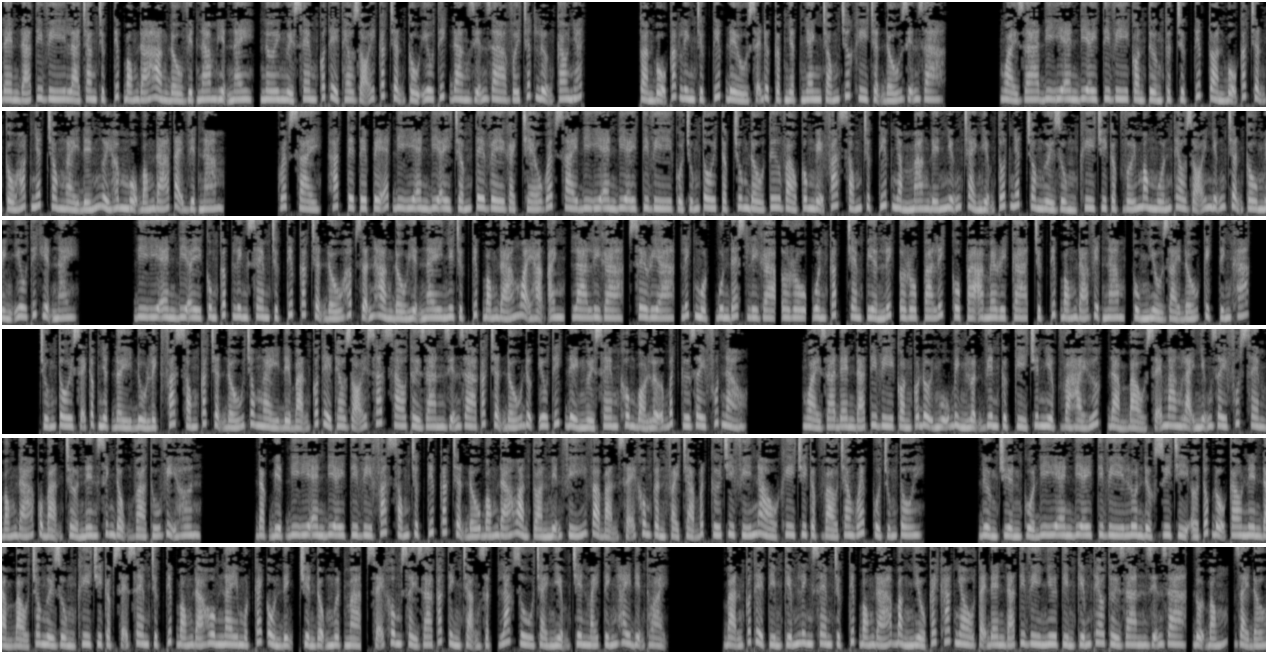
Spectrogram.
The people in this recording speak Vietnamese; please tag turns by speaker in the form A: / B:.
A: Đen Đá TV là trang trực tiếp bóng đá hàng đầu Việt Nam hiện nay, nơi người xem có thể theo dõi các trận cầu yêu thích đang diễn ra với chất lượng cao nhất. Toàn bộ các link trực tiếp đều sẽ được cập nhật nhanh chóng trước khi trận đấu diễn ra. Ngoài ra DENDA TV còn tường thuật trực tiếp toàn bộ các trận cầu hot nhất trong ngày đến người hâm mộ bóng đá tại Việt Nam. Website https://denda.tv gạch chéo website DENDA TV của chúng tôi tập trung đầu tư vào công nghệ phát sóng trực tiếp nhằm mang đến những trải nghiệm tốt nhất cho người dùng khi truy cập với mong muốn theo dõi những trận cầu mình yêu thích hiện nay. DENDA cung cấp link xem trực tiếp các trận đấu hấp dẫn hàng đầu hiện nay như trực tiếp bóng đá ngoại hạng Anh, La Liga, Serie A, League 1, Bundesliga, Euro, World Cup, Champions League, Europa League, Copa America, trực tiếp bóng đá Việt Nam, cùng nhiều giải đấu kịch tính khác. Chúng tôi sẽ cập nhật đầy đủ lịch phát sóng các trận đấu trong ngày để bạn có thể theo dõi sát sao thời gian diễn ra các trận đấu được yêu thích để người xem không bỏ lỡ bất cứ giây phút nào. Ngoài ra Đen Đá TV còn có đội ngũ bình luận viên cực kỳ chuyên nghiệp và hài hước, đảm bảo sẽ mang lại những giây phút xem bóng đá của bạn trở nên sinh động và thú vị hơn. Đặc biệt DENDA TV phát sóng trực tiếp các trận đấu bóng đá hoàn toàn miễn phí và bạn sẽ không cần phải trả bất cứ chi phí nào khi truy cập vào trang web của chúng tôi. Đường truyền của DNDA TV luôn được duy trì ở tốc độ cao nên đảm bảo cho người dùng khi truy cập sẽ xem trực tiếp bóng đá hôm nay một cách ổn định, chuyển động mượt mà, sẽ không xảy ra các tình trạng giật, lag dù trải nghiệm trên máy tính hay điện thoại. Bạn có thể tìm kiếm link xem trực tiếp bóng đá bằng nhiều cách khác nhau tại Đen Đá TV như tìm kiếm theo thời gian diễn ra, đội bóng, giải đấu.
